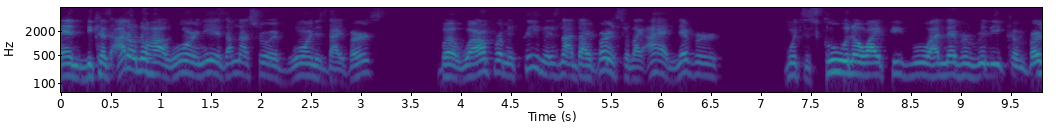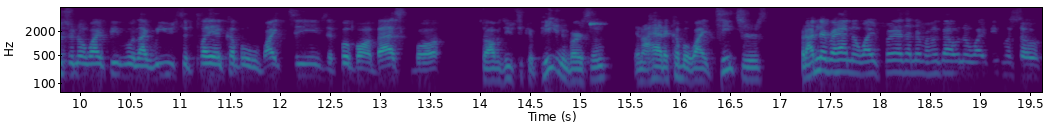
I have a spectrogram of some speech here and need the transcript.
And because I don't know how Warren is, I'm not sure if Warren is diverse. But where I'm from in Cleveland, it's not diverse. So like I had never went to school with no white people. I never really conversed with no white people. Like we used to play a couple of white teams in football and basketball. So I was used to competing versus them. And I had a couple of white teachers, but I never had no white friends. I never hung out with no white people. So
